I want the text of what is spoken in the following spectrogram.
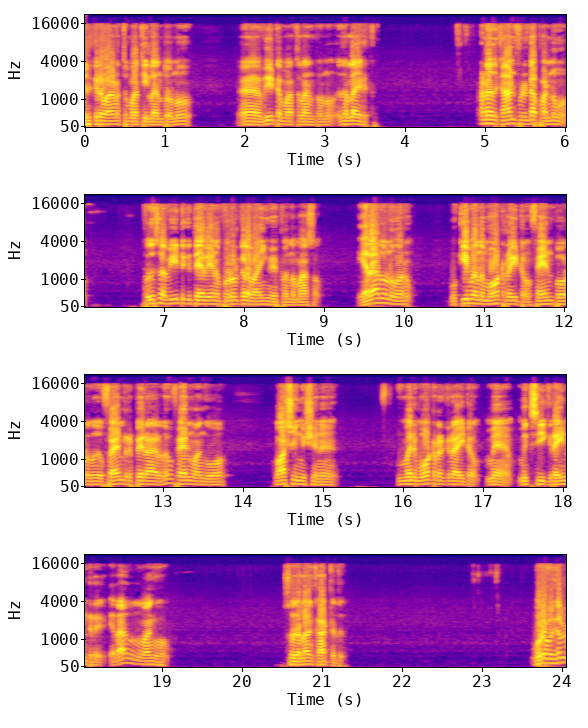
இருக்கிற வாகனத்தை மாற்றிடலான்னு தோணும். வீட்டை மாற்றலான்னு தோணும். இதெல்லாம் இருக்குது ஆனால் அது கான்ஃபிடண்ட்டாக பண்ணுவோம். புதுசாக வீட்டுக்கு தேவையான பொருட்களை வாங்கி வைப்போம் இந்த மாதம் ஏதாவது ஒன்று வரும். முக்கியமாக அந்த மோட்டர் ஐட்டம் ஃபேன் போகிறது ஃபேன் ரிப்பேர் ஆகிறதும் ஃபேன் வாங்குவோம். வாஷிங் மிஷினு இந்த மாதிரி மோட்டர் இருக்கிற ஐட்டம் மே மிக்சி கிரைண்டரு ஏதாவது ஒன்று வாங்குவோம். ஸோ இதெல்லாம் காட்டுது. உறவுகள்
